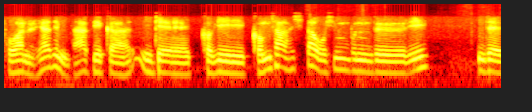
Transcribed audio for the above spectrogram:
보완을 해야 됩니다. 그러니까 이게 거기 검사하시다 오신 분들이 이제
